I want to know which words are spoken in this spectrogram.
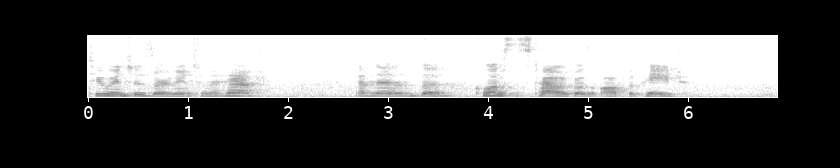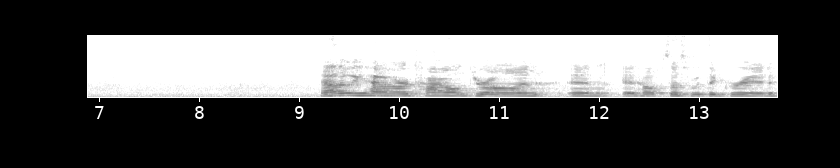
two inches or an inch and a half. And then the closest tile goes off the page. Now that we have our tile drawn and it helps us with the grid,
